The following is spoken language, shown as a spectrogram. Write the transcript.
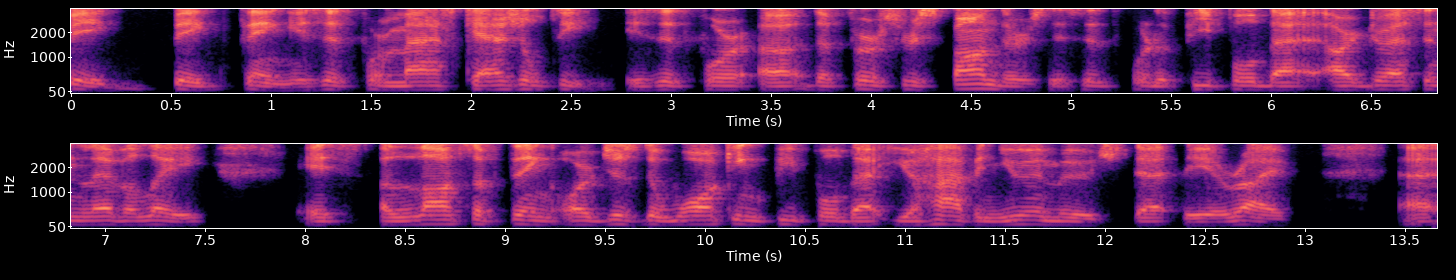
big big thing? Is it for mass casualty? Is it for uh, the first responders? Is it for the people that are dressed in level a it's a lots of thing or just the walking people that you have and you emerge that they arrive uh,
